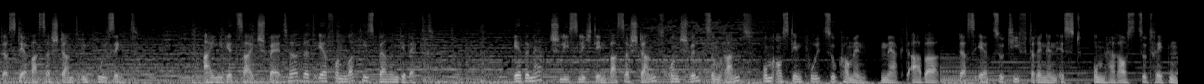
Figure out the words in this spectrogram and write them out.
dass der Wasserstand im Pool sinkt. Einige Zeit später wird er von Lockys Bellen geweckt. Er bemerkt schließlich den Wasserstand und schwimmt zum Rand, um aus dem Pool zu kommen, merkt aber, dass er zu tief drinnen ist, um herauszutreten.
